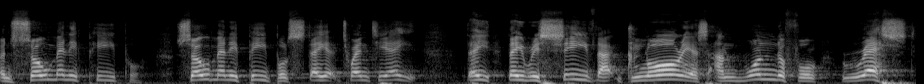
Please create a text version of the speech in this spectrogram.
And so many people, so many people stay at 28 They, they receive that glorious and wonderful rest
